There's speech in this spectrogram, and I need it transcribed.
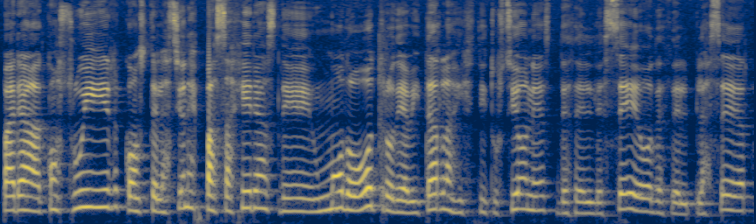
para construir constelaciones pasajeras de un modo u otro de habitar las instituciones desde el deseo, desde el placer,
